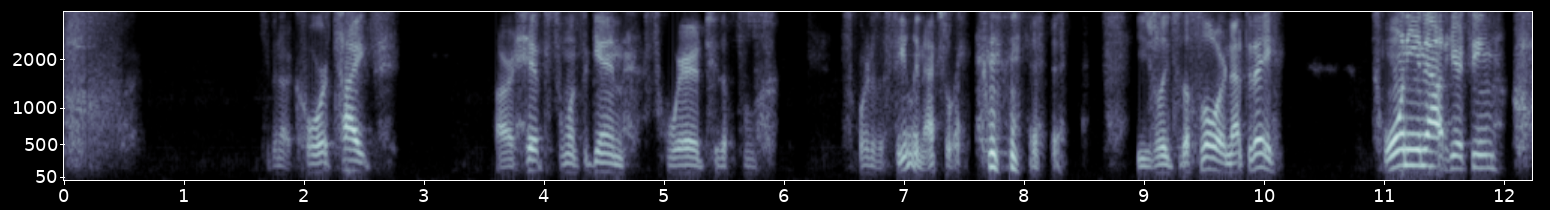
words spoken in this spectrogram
Keeping our core tight. Our hips, once again, squared to the floor, square to the ceiling, actually. Usually to the floor, not today. 20 and out here, team.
